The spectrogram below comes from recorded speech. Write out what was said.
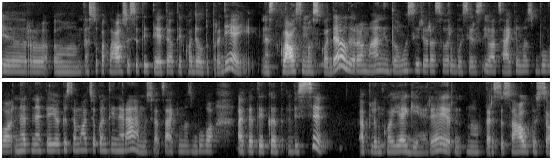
ir uh, esu paklaususi tai tėtė, tai kodėl tu pradėjai? Nes klausimas kodėl yra man įdomus ir yra svarbus. Ir jo atsakymas buvo net ne apie jokius emocijų konteineriavimus, jo atsakymas buvo apie tai, kad visi aplinkoje gėrė ir, nu, tarsi suaugusio,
